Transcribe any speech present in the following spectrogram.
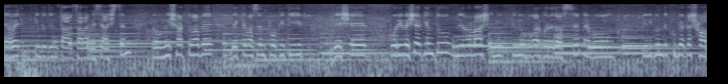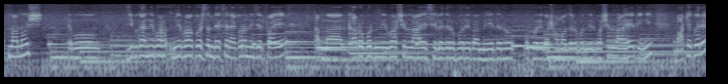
এভাবে কিন্তু তিনি তার চারা বেছে আসছেন এবং নিঃস্বার্থভাবে দেখতে পাচ্ছেন প্রকৃতির, দেশের, পরিবেশের কিন্তু নিরলাস তিনি উপকার করে যাচ্ছেন এবং তিনি কিন্তু খুব একটা সৎ মানুষ এবং জীবিকা নির্বাহ নির্বাহ করছেন। দেখছেন এখনও নিজের পায়ে আপনার কারোর উপর নির্ভরশীল না হয়ে ছেলেদের উপরে বা মেয়েদের উপরে বা সমাজের উপর নির্ভরশীল না হয়ে তিনি বাকে করে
